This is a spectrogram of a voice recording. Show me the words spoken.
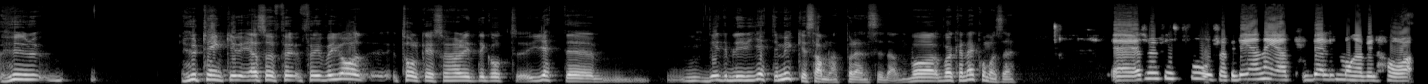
hur, hur tänker vi? Alltså för, för vad jag tolkar så har det inte gått jätte det inte blir jättemycket samlat på den sidan. Vad, vad kan det komma sig? Eh, jag tror det finns två orsaker. Det ena är att väldigt många vill ha,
